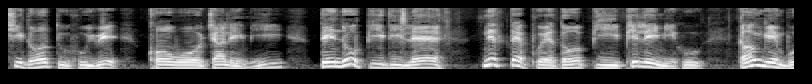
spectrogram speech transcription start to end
ရှိသောသူဟု၍ခေါ်ဝေါ်ကြလိမ့်မည်တင်တို့ပြည်သည်လည်းနှစ်သက်ဖွယ်သောပြည်ဖြစ်လိမ့်မည်ဟုကောင်းကင်ဘု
